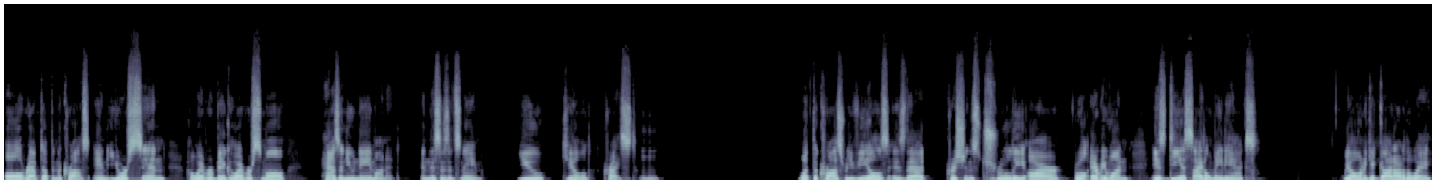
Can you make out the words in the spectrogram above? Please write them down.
all wrapped up in the cross. And your sin, however big, however small, has a new name on it. And this is its name You killed Christ. Mm-hmm. What the cross reveals is that Christians truly are, well, everyone is deicidal maniacs. We all want to get God out of the way.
